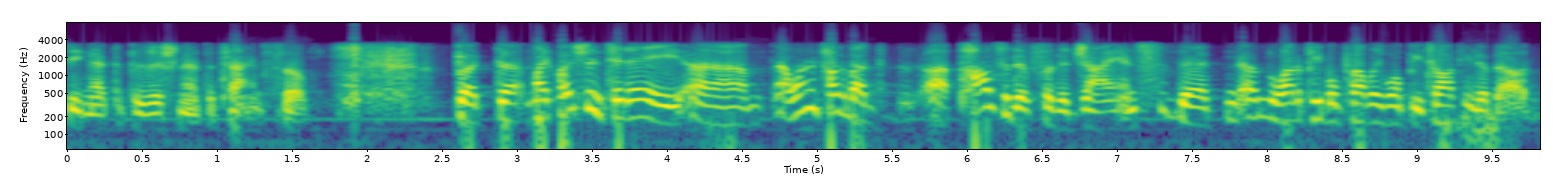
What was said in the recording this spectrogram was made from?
seen at the position at the time. So, but uh, my question today, um, I want to talk about uh, positive for the Giants that a lot of people probably won't be talking about.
